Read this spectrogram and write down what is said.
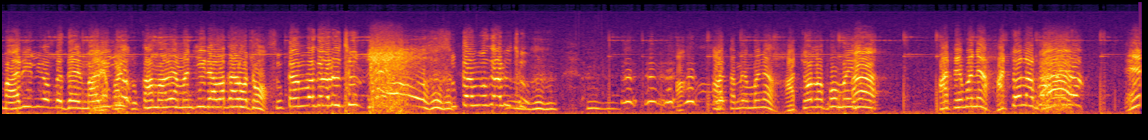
મારી લ્યો બધાય મારી લ્યો. શું કામ હવે મંજીરા વગાડો છો. શું કામ વગાડું છું. શું કામ વગાડું છું. આ- તમે મને હાચો લફો મળ્યો? હા. આ તે મને હાચો લફો મળ્યો? હે?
